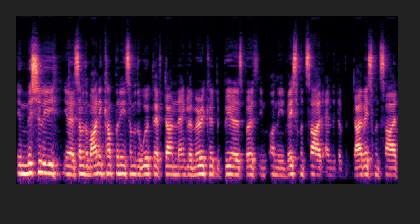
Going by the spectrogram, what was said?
Initially, you know, some of the mining companies, some of the work they've done, in Anglo America, De Beers, both in, on the investment side and the divestment side,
